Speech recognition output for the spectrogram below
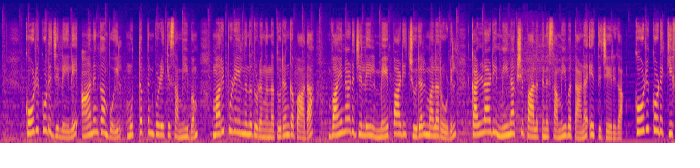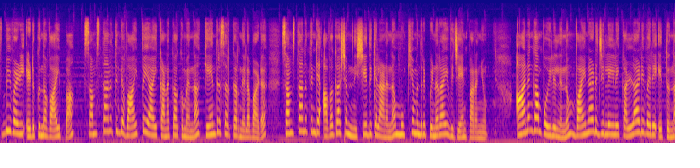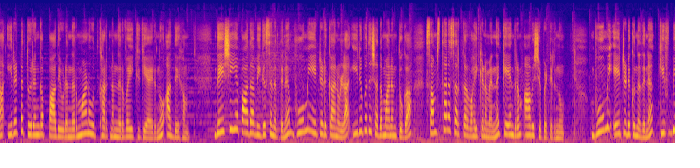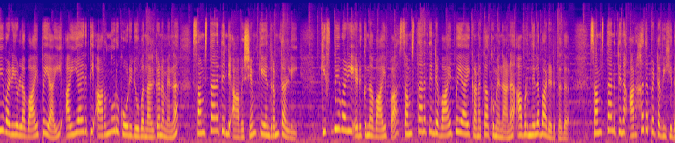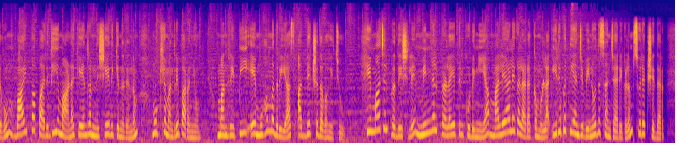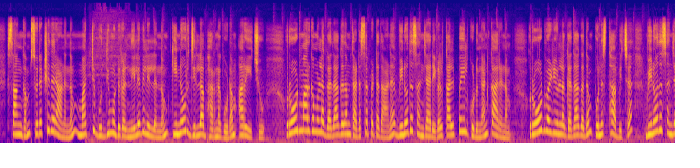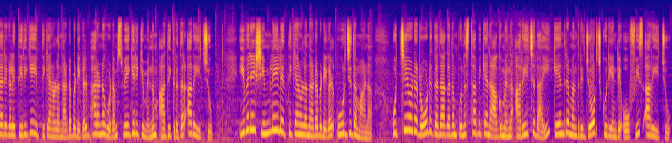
കോഴിക്കോട് ജില്ലയിലെ ആനങ്കാമ്പോയിൽ മുത്തപ്പൻപുഴയ്ക്ക് സമീപം മറിപ്പുഴയിൽ നിന്ന് തുടങ്ങുന്ന തുരങ്കപാത വയനാട് ജില്ലയിൽ മേപ്പാടി ചുരൽമല റോഡിൽ കള്ളാടി മീനാക്ഷി പാലത്തിന് സമീപത്താണ് എത്തിച്ചേരുക. കോഴിക്കോട് കിഫ്ബി വഴി എടുക്കുന്ന വായ്പ സംസ്ഥാനത്തിന്റെ വായ്പയായി കണക്കാക്കുമെന്ന കേന്ദ്ര സർക്കാർ നിലപാട് സംസ്ഥാനത്തിന്റെ അവകാശം നിഷേധിക്കലാണെന്ന് മുഖ്യമന്ത്രി പിണറായി വിജയൻ പറഞ്ഞു. ആനങ്കാംപൊയിലിൽ നിന്നും വയനാട് ജില്ലയിലെ കള്ളാടി വരെ എത്തുന്ന ഇരട്ട തുരങ്കപ്പാതയുടെ നിർമ്മാണ ഉദ്ഘാടനം നിർവഹിക്കുകയായിരുന്നു അദ്ദേഹം. ദേശീയപാത വികസനത്തിന് ഭൂമി ഏറ്റെടുക്കാനുള്ള ഇരുപത് ശതമാനം തുക സംസ്ഥാന സർക്കാർ വഹിക്കണമെന്ന് കേന്ദ്രം ആവശ്യപ്പെട്ടിരുന്നു. ഭൂമി ഏറ്റെടുക്കുന്നതിന് കിഫ്ബി വഴിയുള്ള വായ്പയായി അയ്യായിരത്തി കോടി രൂപ നൽകണമെന്ന് സംസ്ഥാനത്തിന്റെ ആവശ്യം കേന്ദ്രം തള്ളി. കിഫ്ബി വഴി എടുക്കുന്ന വായ്പ സംസ്ഥാനത്തിന്റെ വായ്പയായി കണക്കാക്കുമെന്നാണ് അവർ നിലപാടെടുത്തത്. സംസ്ഥാനത്തിന് അർഹതപ്പെട്ട വിഹിതവും വായ്പാ പരിധിയുമാണ് കേന്ദ്രം നിഷേധിക്കുന്നതെന്നും മുഖ്യമന്ത്രി പറഞ്ഞു. മന്ത്രി പി എ മുഹമ്മദ് റിയാസ് അധ്യക്ഷത വഹിച്ചു. ഹിമാചൽ പ്രദേശിലെ മിന്നൽ പ്രളയത്തിൽ കുടുങ്ങിയ മലയാളികളടക്കമുള്ള ഇരുപത്തിയഞ്ച് വിനോദസഞ്ചാരികളും സുരക്ഷിതർ. സംഘം സുരക്ഷിതരാണെന്നും മറ്റു ബുദ്ധിമുട്ടുകൾ നിലവിലില്ലെന്നും കിനോർ ജില്ലാ ഭരണകൂടം അറിയിച്ചു. റോഡ് മാർഗമുള്ള ഗതാഗതം തടസ്സപ്പെട്ടതാണ് വിനോദസഞ്ചാരികൾ കൽപ്പയിൽ കുടുങ്ങാൻ കാരണം. റോഡ് വഴിയുള്ള ഗതാഗതം പുനഃസ്ഥാപിച്ച് വിനോദസഞ്ചാരികളെ തിരികെ എത്തിക്കാനുള്ള നടപടികൾ ഭരണകൂടം സ്വീകരിക്കുമെന്നും അധികൃതർ അറിയിച്ചു. ഇവരെ ഷിംലയിൽ എത്തിക്കാനുള്ള നടപടികൾ ഊർജിതമാണ്. ഉച്ചയോടെ റോഡ് ഗതാഗതം പുനഃസ്ഥാപിക്കാനാകുമെന്ന് അറിയിച്ചതായി കേന്ദ്രമന്ത്രി ജോർജ് കുര്യന്റെ ഓഫീസ് അറിയിച്ചു.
